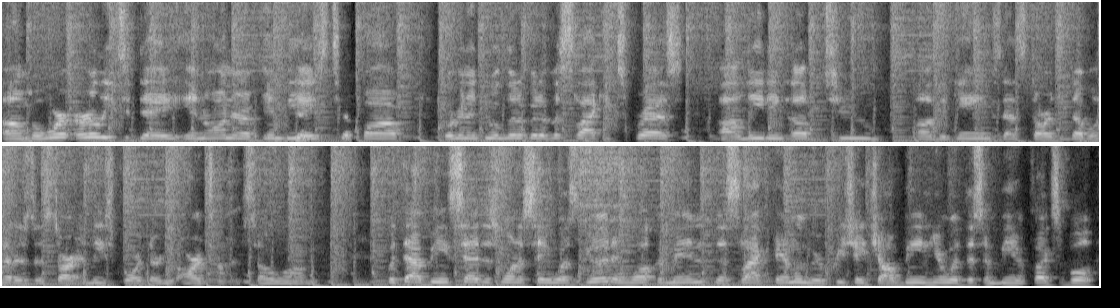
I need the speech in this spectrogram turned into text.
Um, but we're early today in honor of NBA's tip off. We're going to do a little bit of a SLAC Express uh, leading up to uh, the games that start, the doubleheaders that start at least 4:30 our time. So, um, with that being said, just want to say what's good and welcome in the SLAC family. We appreciate y'all being here with us and being flexible.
